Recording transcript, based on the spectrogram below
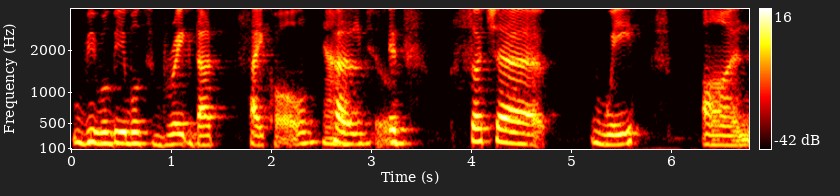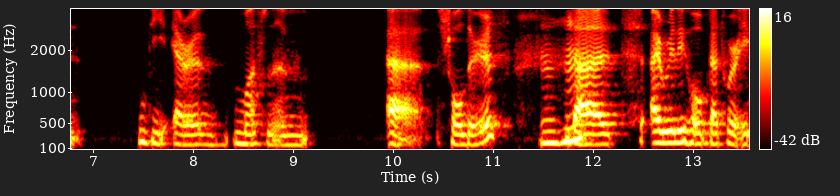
we will be able to break that cycle because yeah, it's such a weight on the Arab Muslim uh, shoulders mm-hmm. that I really hope that we're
